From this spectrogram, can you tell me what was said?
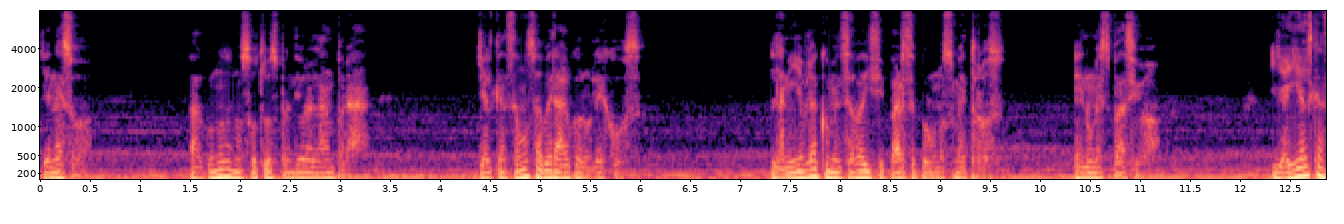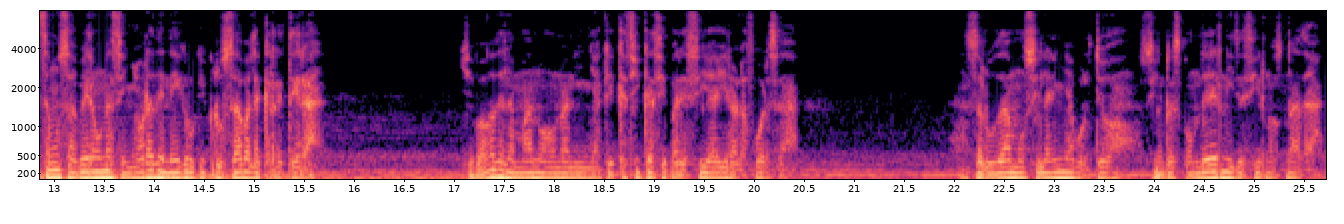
Y en eso, alguno de nosotros prendió la lámpara y alcanzamos a ver algo a lo lejos. La niebla comenzaba a disiparse por unos metros, en un espacio, y ahí alcanzamos a ver a una señora de negro que cruzaba la carretera. Llevaba de la mano a una niña que casi casi parecía ir a la fuerza. Saludamos y la niña volteó, sin responder ni decirnos nada.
